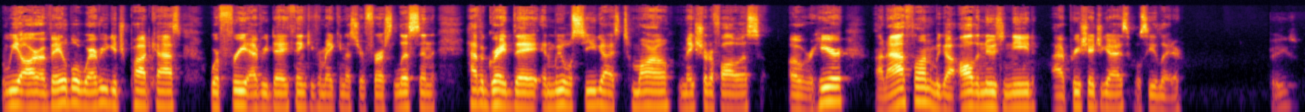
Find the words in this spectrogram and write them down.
We are available wherever you get your podcast. We're free every day. Thank you for making us your first listen. Have a great day, and we will see you guys tomorrow. Make sure to follow us over here on Athlon. We got all the news you need. I appreciate you guys. We'll see you later. Peace.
